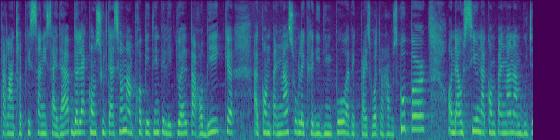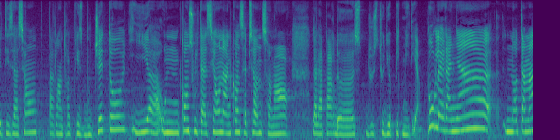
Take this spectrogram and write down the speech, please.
par l'entreprise Sunnyside App, de la consultation en propriété intellectuelle par OBIC, accompagnement sur le crédit d'impôt avec PricewaterhouseCoopers. On a aussi un accompagnement en budgétisation par l'entreprise Budgeto. Il y a une consultation en conception sonore de la part de du studio Pic Media. Pour les Ragnats, notamment,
